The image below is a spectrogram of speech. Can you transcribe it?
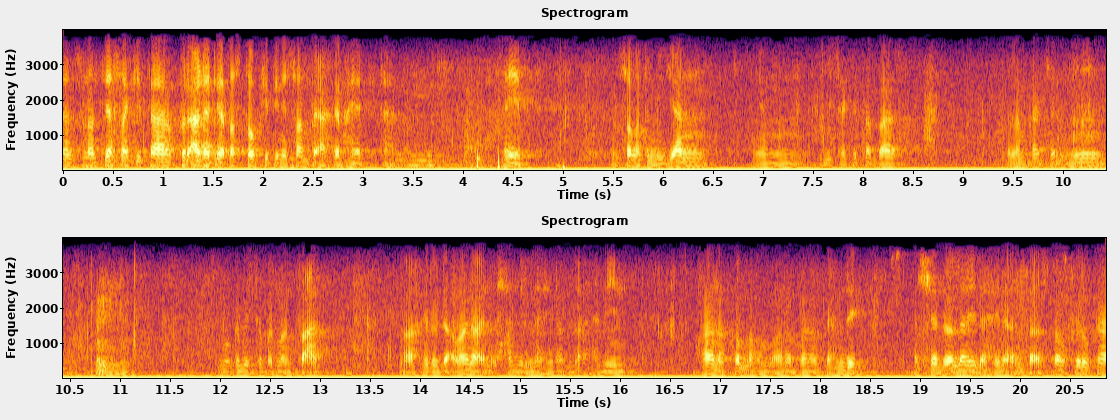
dan senantiasa kita berada di atas tauhid ini sampai akhir hayat kita. Baik. Insyaallah demikian yang bisa kita bahas dalam kajian ini. Semoga bisa bermanfaat. Wa akhiru da'wana alhamdulillahi rabbil alamin. Subhanakallahumma rabbana bihamdik asyhadu an la ilaha illa anta astaghfiruka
